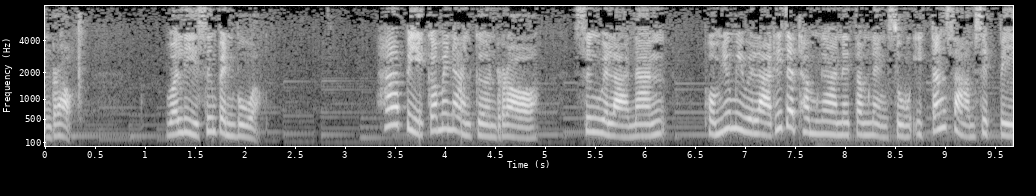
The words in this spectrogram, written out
นหรอก วลีซึ่งเป็นบวก5ปีก็ไม่นานเกินรอ ซึ่งเวลานั้น ผมยังมีเวลาที่จะทำงานในตำแหน่งสูงอีกตั้ง 30 ปี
